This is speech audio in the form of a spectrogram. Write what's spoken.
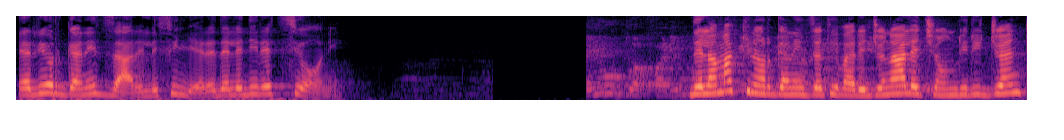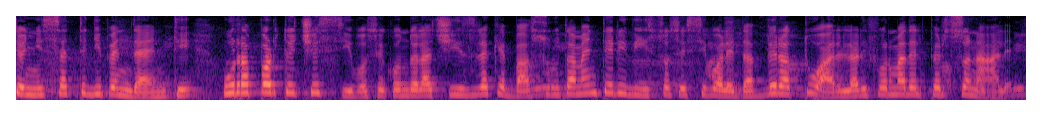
e riorganizzare le filiere delle direzioni. Nella macchina organizzativa regionale c'è un dirigente ogni sette dipendenti, un rapporto eccessivo secondo la CISL che va assolutamente rivisto se si vuole davvero attuare la riforma del personale.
